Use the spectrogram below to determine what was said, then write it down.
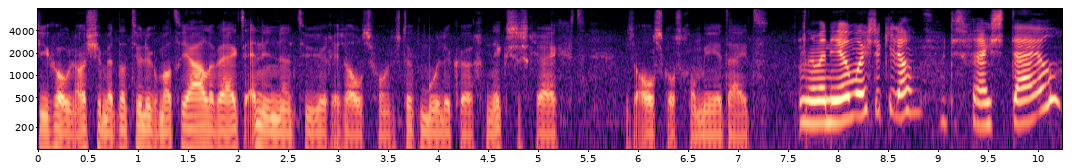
hier gewoon, als je met natuurlijke materialen werkt en in de natuur, is alles gewoon een stuk moeilijker. Niks is recht, dus alles kost gewoon meer tijd. We hebben een heel mooi stukje land, maar het is vrij steil.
